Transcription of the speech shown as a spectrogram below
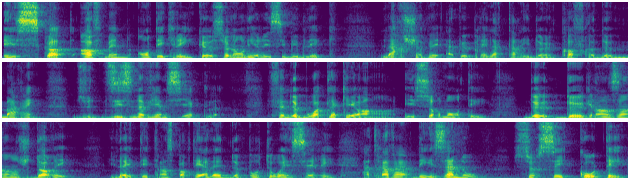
et Scott Hoffman, ont écrit que selon les récits bibliques, l'arche avait à peu près la taille d'un coffre de marin du 19e siècle, fait de bois plaqué or et surmonté de deux grands anges dorés. Il a été transporté à l'aide de poteaux insérés à travers des anneaux sur ses côtés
